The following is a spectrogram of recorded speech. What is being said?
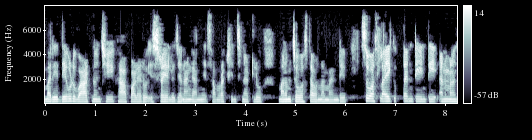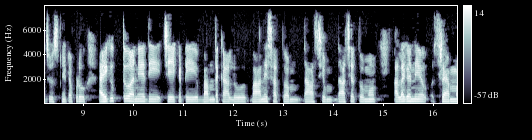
మరి దేవుడు వాటి నుంచి కాపాడారు. ఇస్రాయేల్ జనాంగాన్ని సంరక్షించినట్లు మనం చూస్తా ఉన్నామండి. సో అసలు ఐగుప్తు అంటే ఏంటి అని మనం చూసుకునేటప్పుడు ఐగుప్తు అనేది చీకటి బంధకాలు బానిసత్వం దాస్యం దాస్యత్వము అలాగనే శ్రమ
